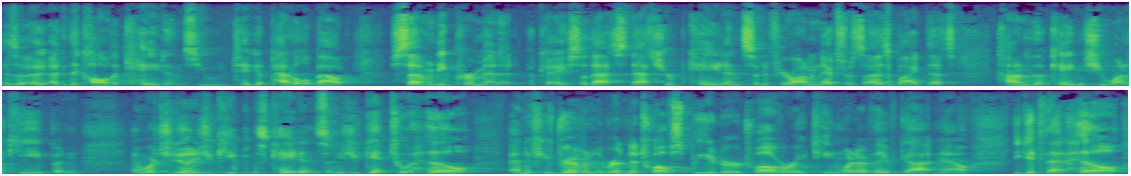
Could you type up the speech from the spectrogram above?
is a, a, they call it a cadence. You take a pedal about 70 per minute, okay? So that's, that's your cadence. And if you're on an exercise bike, that's kind of the cadence you want to keep. And, and what you're doing is you're keeping this cadence, and as you get to a hill, and if you've driven ridden a 12 speed or 12 or 18, whatever they've got now, you get to that hill,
